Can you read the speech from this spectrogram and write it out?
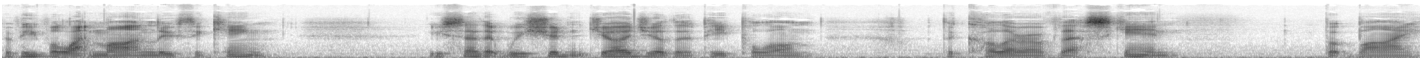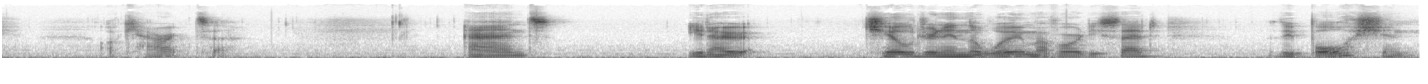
for people like Martin Luther King, who said that we shouldn't judge other people on the colour of their skin, but by our character. And, you know, children in the womb, I've already said, the abortion,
